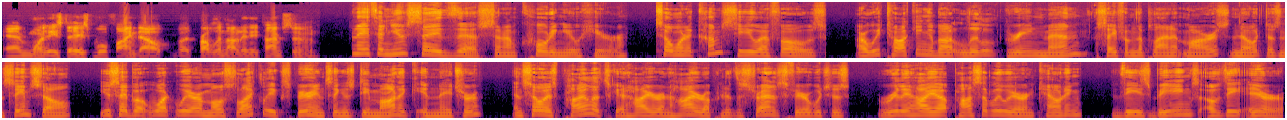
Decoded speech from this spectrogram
And one of these days we'll find out, but probably not anytime soon. Nathan, you say this, and I'm quoting you here. So when it comes to UFOs, are we talking about little green men, say from the planet Mars? No, it doesn't seem so. You say, but what we are most likely experiencing is demonic in nature. And so as pilots get higher and higher up into the stratosphere, which is really high up, possibly we are encountering these beings of the air.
